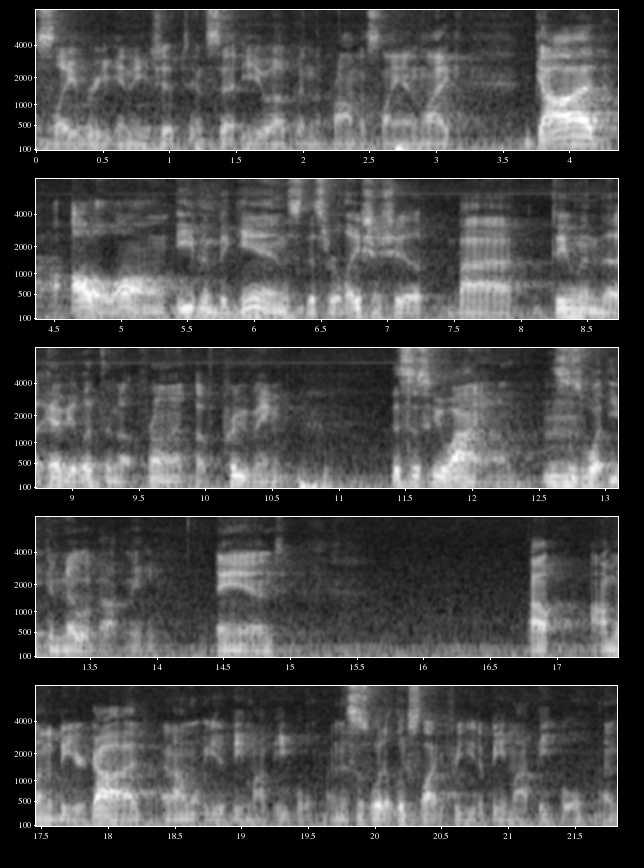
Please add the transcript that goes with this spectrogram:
slavery in Egypt and set you up in the promised land. Like, God, all along, even begins this relationship by doing the heavy lifting up front of proving this is who I am, this is what you can know about me. And i I'm going to be your God, and I want you to be my people. And this is what it looks like for you to be my people. And,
